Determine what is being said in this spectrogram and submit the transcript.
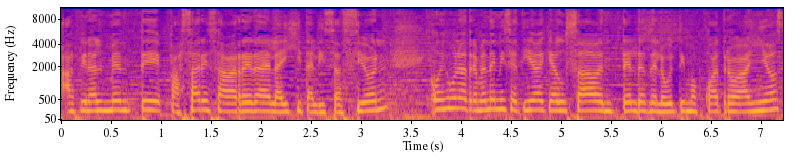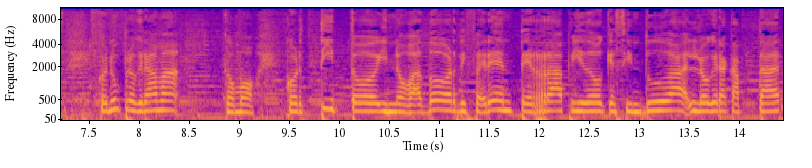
a finalmente pasar esa barrera de la digitalización. Es una tremenda iniciativa que ha usado Entel desde los últimos cuatro años con un programa como cortito, innovador, diferente, rápido, que sin duda logra captar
